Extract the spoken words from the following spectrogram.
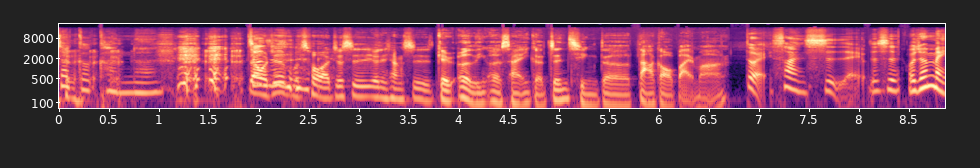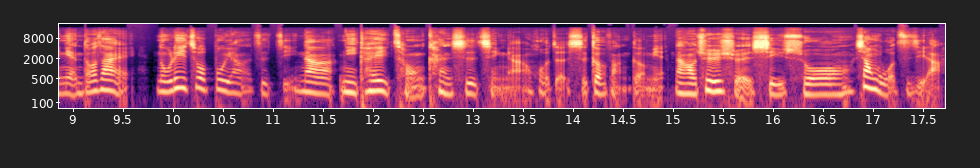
这个可能，这我觉得不错，就是有点像是给二零二三一个真情的大告白吗？对，算是哎，就是我觉得每年都在。努力做不一样的自己，那你可以从看事情啊，或者是各方各面，然后去学习。说像我自己啦，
